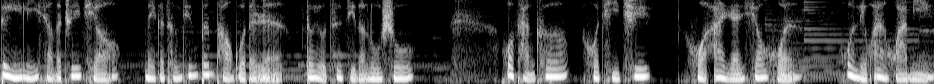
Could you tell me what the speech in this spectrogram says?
对于理想的追求，每个曾经奔跑过的人都有自己的路书，或坎坷，或崎岖，或黯然销魂，或柳暗花明。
